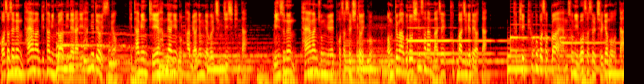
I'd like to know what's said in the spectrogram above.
버섯에는 다양한 비타민과 미네랄이 함유되어 있으며 비타민 D의 함량이 높아 면역력을 증진시킨다. 민수는 다양한 종류의 버섯을 시도했고 엉뚱하고도 신선한 맛에 푹 빠지게 되었다. 특히 표고버섯과 양송이버섯을 즐겨 먹었다.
